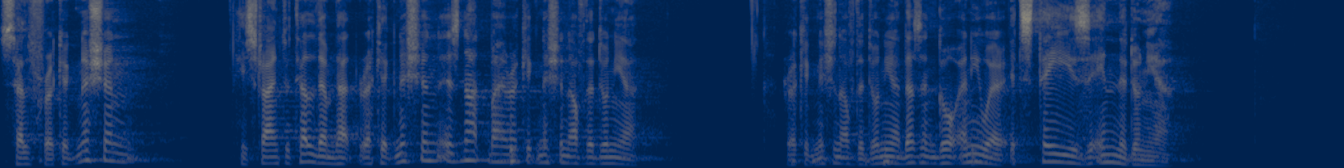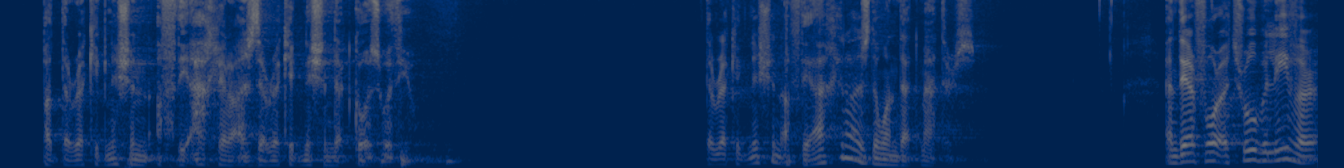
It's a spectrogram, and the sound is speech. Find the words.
Self recognition. He's trying to tell them that recognition is not by recognition of the dunya. Recognition of the dunya doesn't go anywhere, it stays in the dunya. But the recognition of the akhirah is the recognition that goes with you. The recognition of the akhirah is the one that matters. And therefore, a true believer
